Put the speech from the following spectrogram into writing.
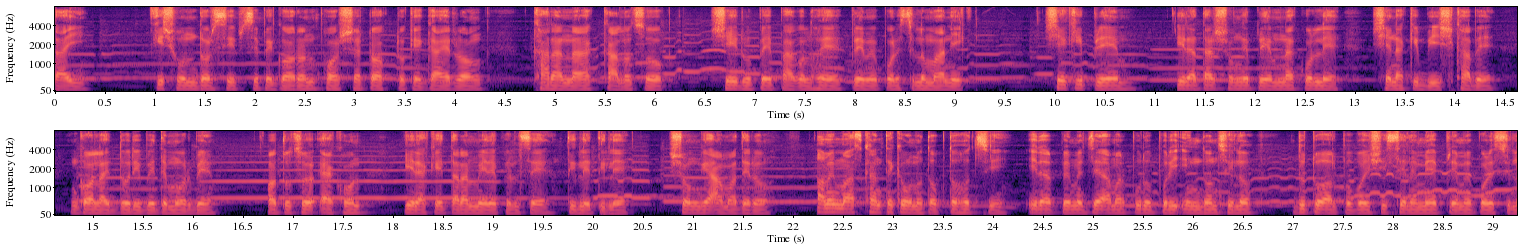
তাই। কি সুন্দর সিপসিপে গরম ফর্সা টকটকে গায়ের রং, খাড়া নাক, কালো চোখ। সেই রূপে পাগল হয়ে প্রেমে পড়েছিল মানিক। সে কি প্রেম? এরা তার সঙ্গে প্রেম না করলে সে নাকি বিষ খাবে, গলায় দড়ি বেঁধে মরবে। অথচ এখন এরাকে তারা মেরে ফেলছে তিলে তিলে, সঙ্গে আমাদেরও। আমি মাঝখান থেকে অনুতপ্ত হচ্ছি। ইরার প্রেমে যে আমার পুরোপুরি ইন্ধন ছিল, দুটো অল্প বয়সী ছেলে মেয়ে প্রেমে পড়েছিল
